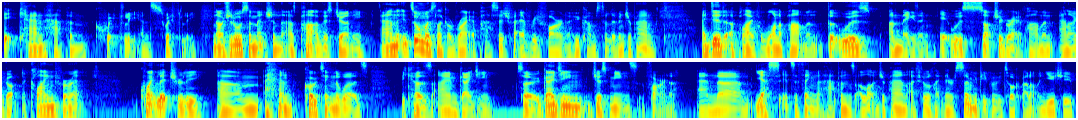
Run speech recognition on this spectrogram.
it can happen quickly and swiftly. Now, I should also mention that as part of this journey, and it's almost like a rite of passage for every foreigner who comes to live in Japan, I did apply for one apartment that was amazing. It was such a great apartment, and I got declined for it, quite literally, um, and quoting the words, because I am gaijin. So, gaijin just means foreigner. And um, yes, it's a thing that happens a lot in Japan. I feel like there are so many people who talk about it on YouTube.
